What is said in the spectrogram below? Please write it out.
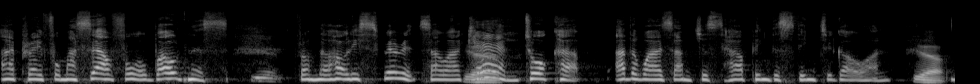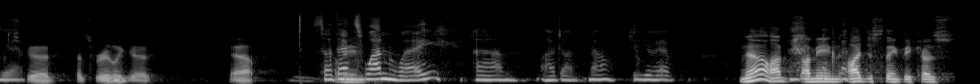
I pray for myself for boldness from the Holy Spirit so I can talk up. Otherwise, I'm just helping this thing to go on. Yeah, that's Yeah. good. That's really good. Yeah. So that's mean- one way. Um, I don't know. Do you have? No, I, I mean, I just think because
